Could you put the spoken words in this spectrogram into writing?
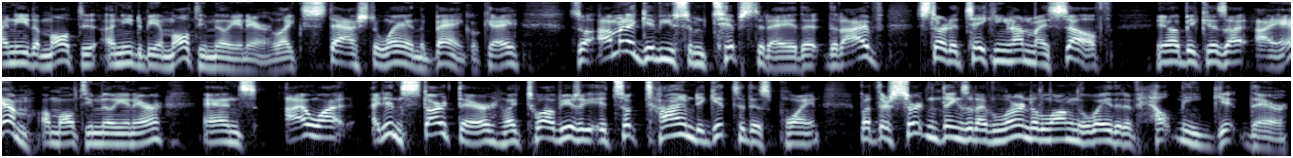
I need a multi I need to be a multimillionaire, like stashed away in the bank, okay? So I'm to give you some tips today that that I've started taking on myself you know, because I, I am a multimillionaire and I want, I didn't start there like 12 years ago. It took time to get to this point, but there's certain things that I've learned along the way that have helped me get there.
